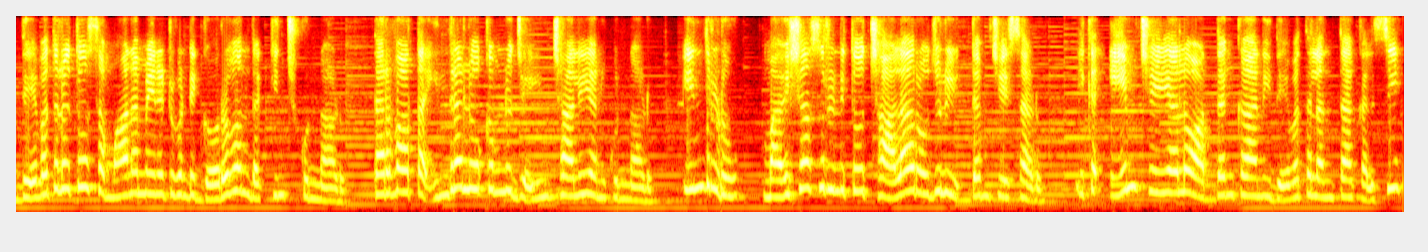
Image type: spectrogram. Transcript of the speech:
దేవతలతో సమానమైనటువంటి గౌరవం దక్కించుకున్నాడు. తర్వాత ఇంద్రలోకంను జయించాలి అనుకున్నాడు. ఇంద్రుడు మహిషాసురునితో చాలా రోజులు యుద్ధం చేశాడు. ఇక ఏం చేయాలో అర్థం కాని దేవతలంతా కలిసి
